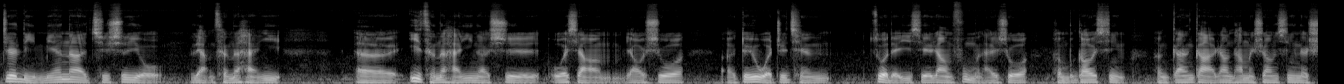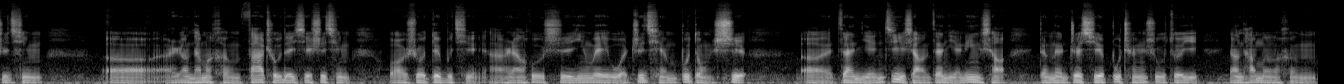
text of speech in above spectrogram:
这里面呢其实有两层的含义。呃，一层的含义呢，是我想要说，呃，对于我之前做的一些让父母来说很不高兴、很尴尬、让他们伤心的事情，呃，让他们很发愁的一些事情，我要说对不起啊。然后是因为我之前不懂事，呃，在年纪上、在年龄上等等这些不成熟，所以让他们很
